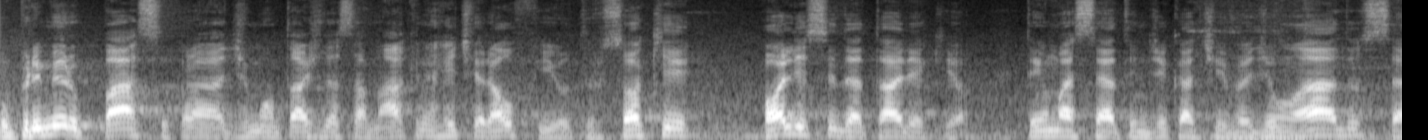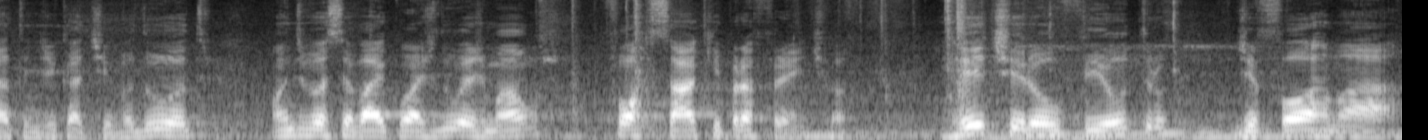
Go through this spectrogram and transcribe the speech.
O primeiro passo para a desmontagem dessa máquina é retirar o filtro. Só que olha esse detalhe aqui, ó. Tem uma seta indicativa de um lado, seta indicativa do outro, onde você vai com as duas mãos forçar aqui para frente, ó. Retirou o filtro de forma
